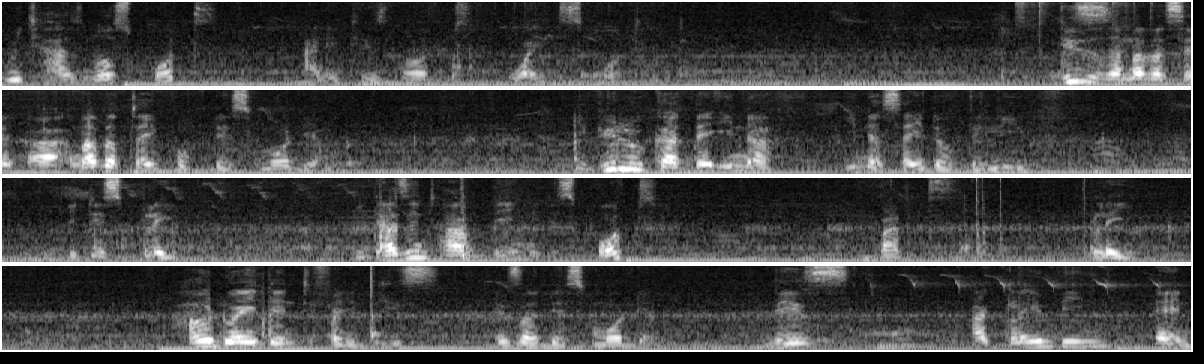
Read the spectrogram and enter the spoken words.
which has no spot and it is not white spotted. This is another uh, another type of desmodium. If you look at the inner inner side of the leaf, it is plain. It doesn't have any spot, but plain. How do I identify this as a desmodium? There's a climbing end.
